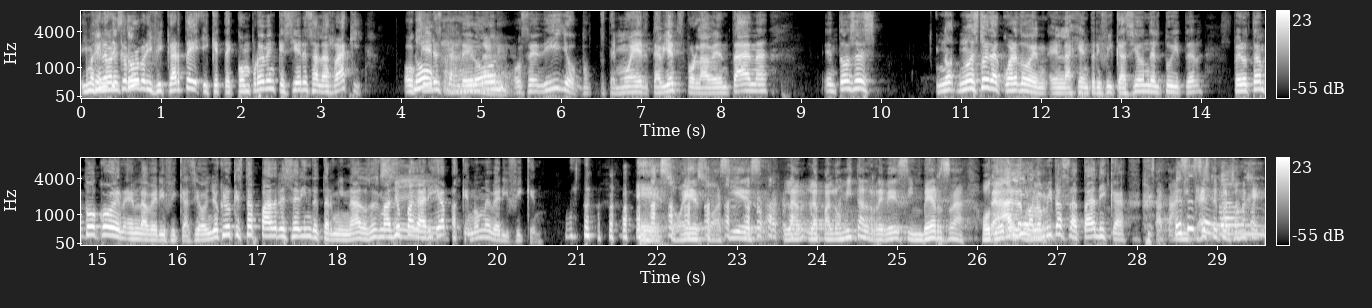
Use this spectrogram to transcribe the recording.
imagínate que no verificarte y que te comprueben que si eres Alasraki. O que eres Calderón o Cedillo, te mueres, te avientes por la ventana. Entonces, no, no estoy de acuerdo en, la gentrificación del Twitter, pero tampoco en, la verificación. Yo creo que está padre ser indeterminados. Es más, yo pagaría para que no me verifiquen. Eso, eso, así es. La, palomita al revés, inversa. O ah, la palomita satánica. Satánica. Este personaje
